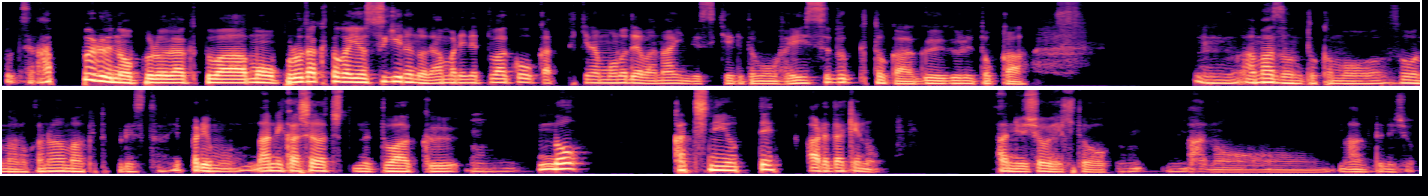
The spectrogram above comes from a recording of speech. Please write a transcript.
そうですね、Apple のプロダクトはもうプロダクトが良すぎるので、あまりネットワーク効果的なものではないんですけれども、Facebook とか Google とか、うん、Amazon とかもそうなのかな、マーケットプレイスと。やっぱりもう何かしらちょっとネットワーク、の価値によって、あれだけの参入障壁と、うん、うん、あのーなんて言うんでしょう、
